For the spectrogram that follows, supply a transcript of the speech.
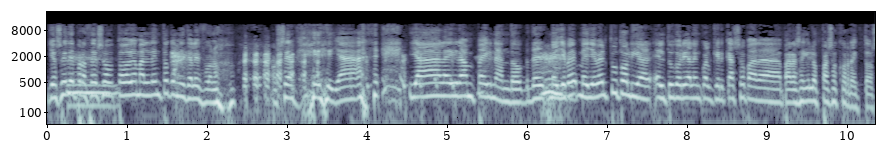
yo, soy, de proceso todavía más lento que mi teléfono. o sea que ya, ya la irán peinando. De, me, llevé, me llevé el tutorial, el tutorial en cualquier caso para, para seguir los pasos correctos.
